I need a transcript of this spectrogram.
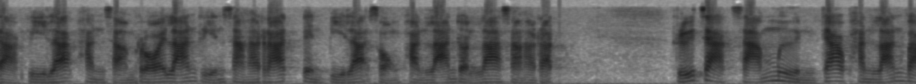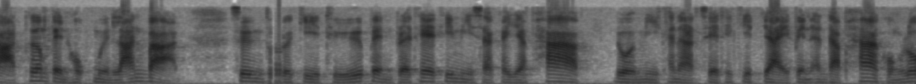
จากปีละ 1,300 ล้านเหรียญสหรัฐ เป็นปีละ 2,000 ล้านดอลลาร์สหรัฐ หรือจาก 39,000 ล้านบาท เพิ่มเป็น 60,000 ล้านบาท ซึ่งตุรกีถือเป็นประเทศที่มีศักยภาพ โดยมีขนาดเศรษฐกิจใหญ่เป็นอันดับ 5 ของโล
